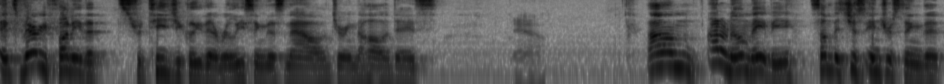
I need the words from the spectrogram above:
It's very funny that strategically they're releasing this now during the holidays. Yeah. Um, I don't know, maybe. Some it's just interesting that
